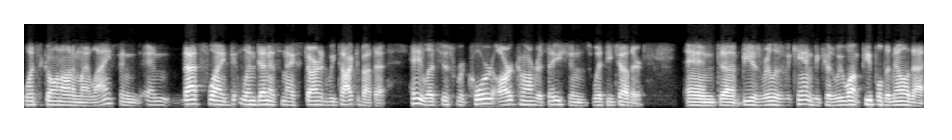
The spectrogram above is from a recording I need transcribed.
what's going on in my life and and that's why when dennis and i started we talked about that. Hey let's just record our conversations with each other and uh, be as real as we can because we want people to know that.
